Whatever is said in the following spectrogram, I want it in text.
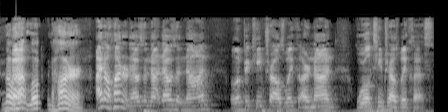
No, not Logan Hunter. I know Hunter. That was a non, that was a non Olympic team trials weight or non World team trials weight class.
